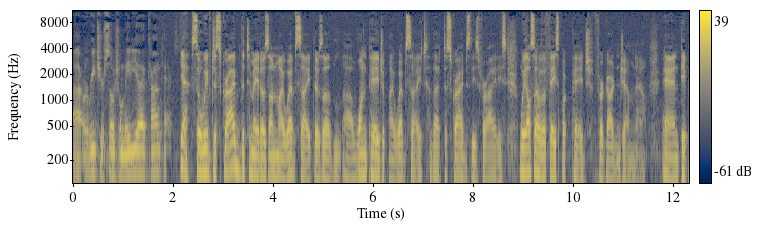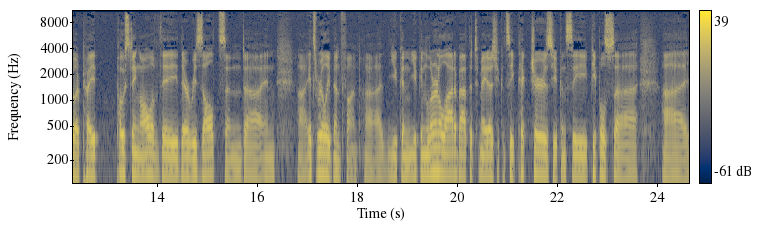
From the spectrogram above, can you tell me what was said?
uh, or reach your social media contacts? Yeah, so we've described the tomatoes on my website. There's a uh, one page of my website that describes these varieties. We also have a Facebook page for Garden Gem now, and people are pay- posting all of the their results, and uh, and uh, it's really been fun. Uh, you can you can learn a lot about the tomatoes. You can see pictures. You can see people's uh, uh,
